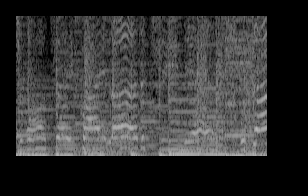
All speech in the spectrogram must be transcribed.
是我最快乐的纪念我的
